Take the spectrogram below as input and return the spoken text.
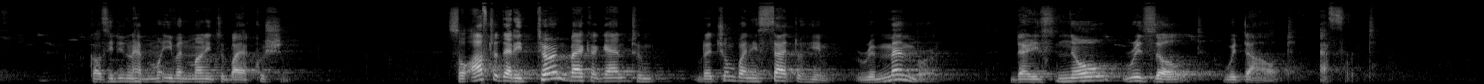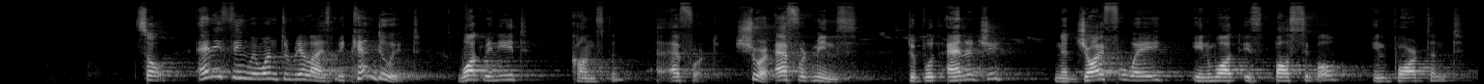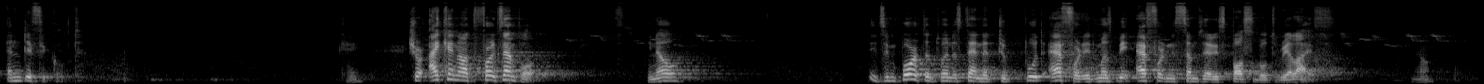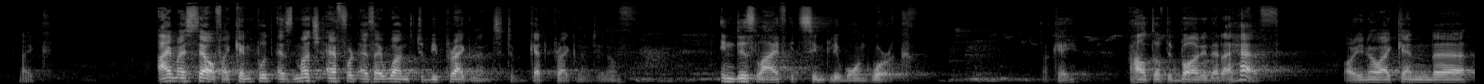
Because he didn't have even money to buy a cushion. So after that, he turned back again to Rechungpa and he said to him, Remember, there is no result without effort. So, anything we want to realize, we can do it. What we need? Constant effort. Sure, effort means to put energy in a joyful way in what is possible, important, and difficult. Okay? Sure, I cannot, for example, you know, it's important to understand that to put effort, it must be effort in something that is possible to realize. You know? Like, I myself, I can put as much effort as I want to be pregnant, to get pregnant, you know. In this life, it simply won't work. Okay? Out of the body that I have. Or, you know, I can, uh,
